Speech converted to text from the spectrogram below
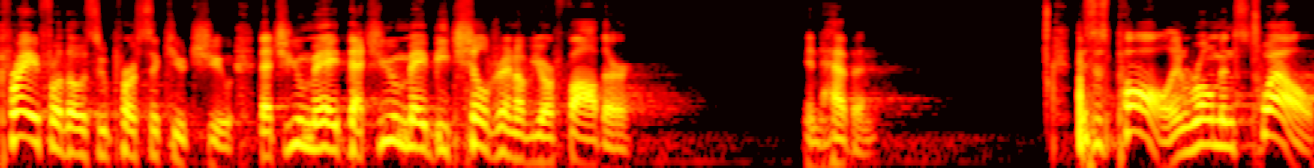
Pray for those who persecute you, that you may, that you may be children of your Father in heaven. This is Paul in Romans 12.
